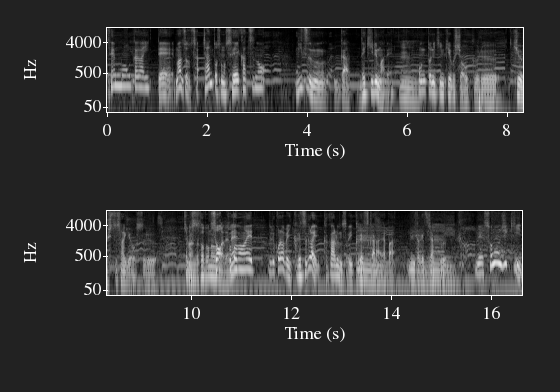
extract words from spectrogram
専門家が行ってまずちょっとちゃんとその生活のリズムができるまでうん。本当に緊急物資を送る救出作業をする。基盤が整うまでね。そう整える。これはやっぱ1か月ぐらいかかるんですよ。1か月からやっぱ2か月弱、でその時期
